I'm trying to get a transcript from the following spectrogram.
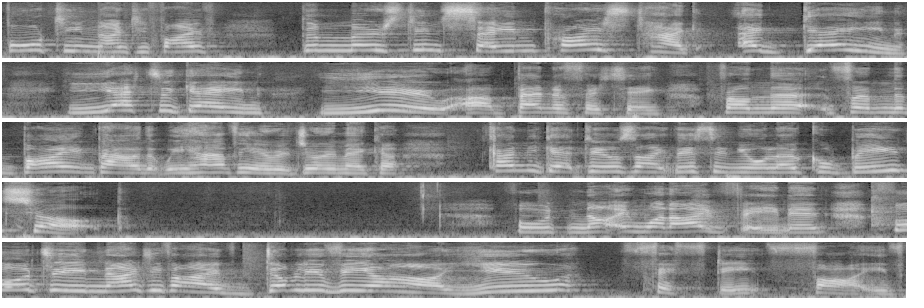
14.95 the most insane price tag again yet again you are benefiting from the from the buying power that we have here at jewelry maker can you get deals like this in your local bead shop? For not in what I've been in. 14.95 WVR U 55.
